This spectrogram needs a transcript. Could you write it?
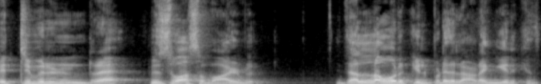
வெற்றி பெறும் என்ற விசுவாச வாழ்வு. இதெல்லாம் ஒரு கீழ்ப்படுதல் அடங்கி இருக்குது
